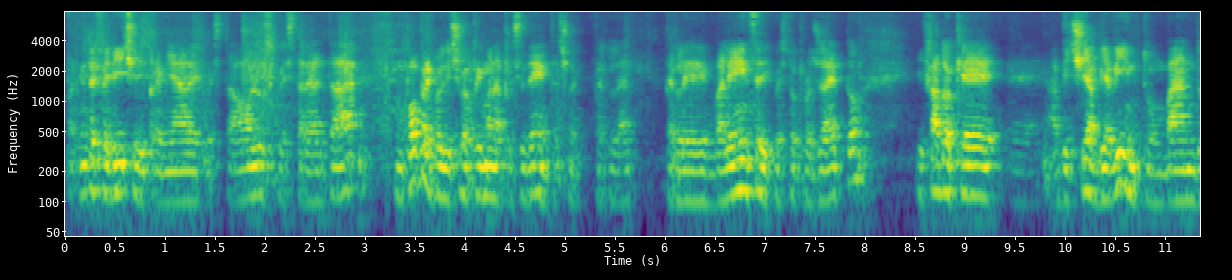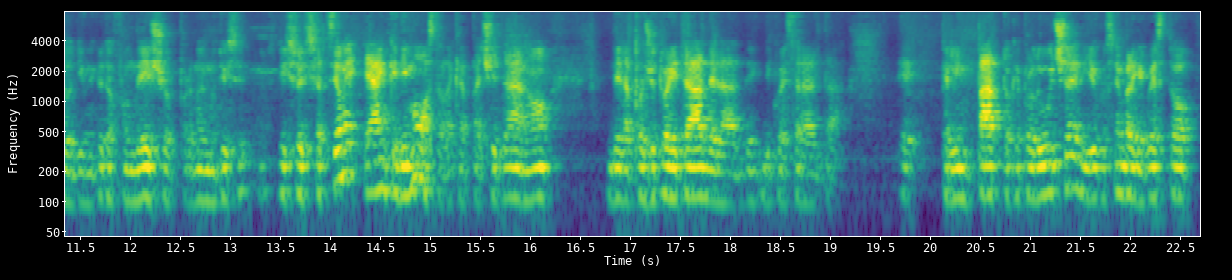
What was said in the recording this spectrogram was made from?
particolarmente felici di premiare questa ONLUS, questa realtà, un po' per quello che diceva prima la Presidente, cioè per le, per le valenze di questo progetto, il fatto che eh, ABC abbia vinto un bando di Unicredito Foundation per noi di soddisfazione e anche dimostra la capacità no, della progettualità della, de, di questa realtà. E per l'impatto che produce, io sembra che questo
